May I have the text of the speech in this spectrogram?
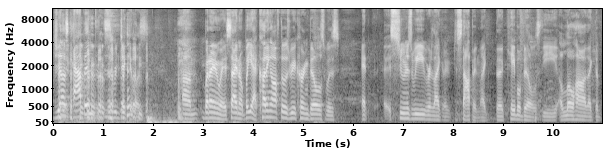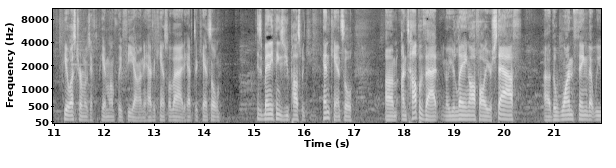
just happened? this is ridiculous. Um, but anyway, side note. But yeah, cutting off those reoccurring bills was as soon as we were like uh, stopping, like the cable bills, the Aloha, like the POS terminals, you have to pay a monthly fee on. You have to cancel that. You have to cancel as many things as you possibly can cancel. Um, on top of that, you know, you're laying off all your staff. Uh, the one thing that we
